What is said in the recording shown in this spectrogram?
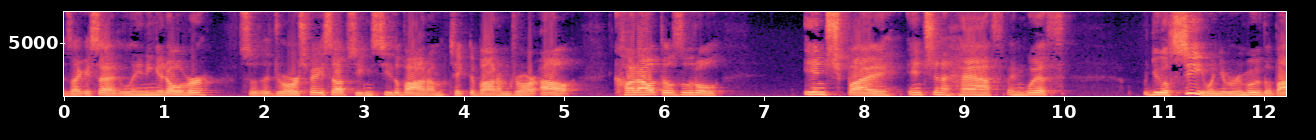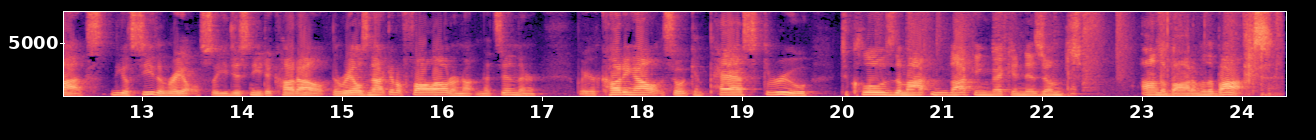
is, like I said, leaning it over so the drawers face up so you can see the bottom. Take the bottom drawer out. Cut out those little inch by inch and a half in width. You'll see when you remove the box, you'll see the rails. So you just need to cut out. The rail's not going to fall out or nothing that's in there. But you're cutting out so it can pass through to close the locking mechanisms on the bottom of the box.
